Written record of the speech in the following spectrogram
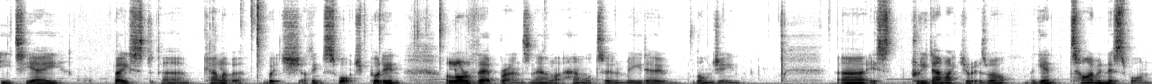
ETA based um, caliber, which I think Swatch put in a lot of their brands now, like Hamilton, Mido, Longines. Uh, it's pretty damn accurate as well. Again, time in this one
